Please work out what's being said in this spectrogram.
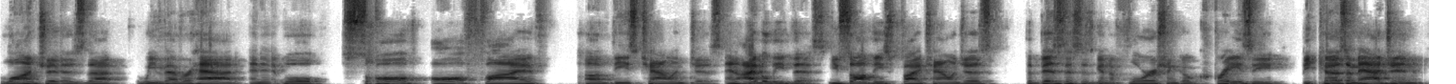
launches that we've ever had, and it will solve all five of these challenges. And I believe this you solve these five challenges, the business is going to flourish and go crazy because imagine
